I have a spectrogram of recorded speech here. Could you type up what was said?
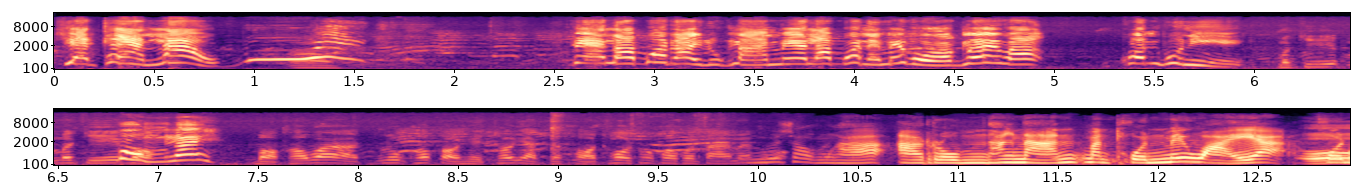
เครียดแค้นเล่าบุ้ยแม่รับบ่ได้ลูกหลานแม่รับบ่ได้ไม่บอกเลยว่า คนผู้นี้เมื่อกี้เมื่อกี้บปุ่อกงเลย บอกเขาว่าลูกเขาก่อเหตุเขาอยากจะขอโทษเขาพอคนตายไหมคุณผู้ชมคะอารมณ์ทั้งนั้นมันทนไม่ไหวอะโอ้คน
